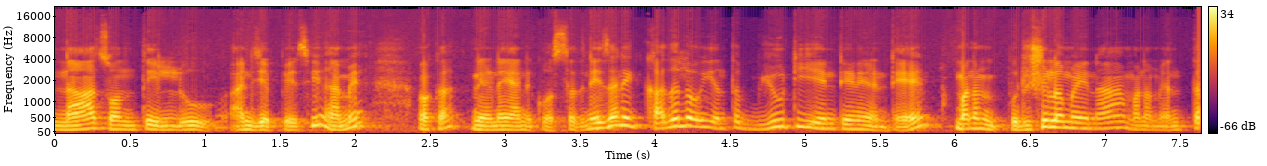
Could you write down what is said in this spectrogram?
నా సొంత ఇల్లు అని చెప్పేసి ఆమె ఒక నిర్ణయానికి వస్తుంది. నిజానికి కథలో ఎంత బ్యూటీ ఏంటి అని అంటే మనం పురుషులమైనా మనం ఎంత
